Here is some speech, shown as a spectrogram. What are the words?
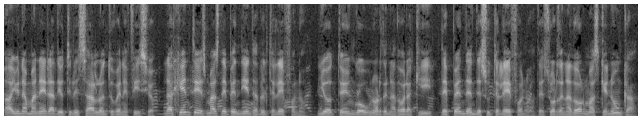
Hay una manera de utilizarlo en tu beneficio. La gente es más dependiente del teléfono. Yo tengo un ordenador aquí. Dependen de su teléfono, de su ordenador más que nunca.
